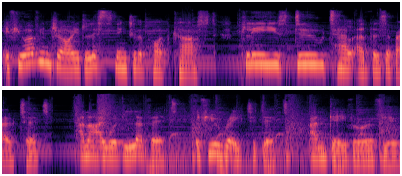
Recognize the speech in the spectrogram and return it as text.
if you have enjoyed listening to the podcast, please do tell others about it. And I would love it if you rated it and gave a review.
